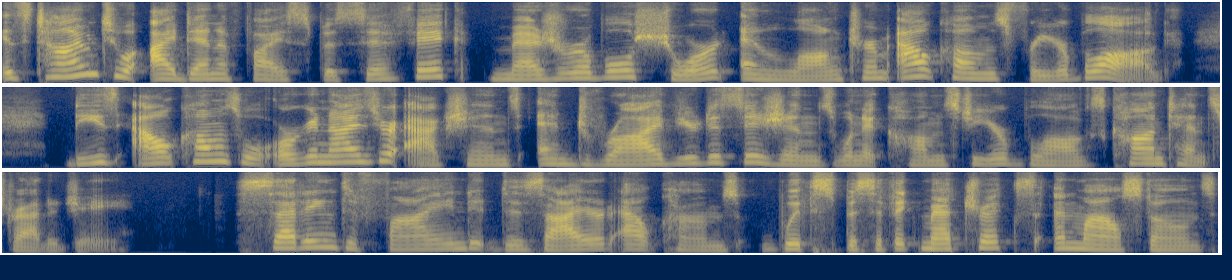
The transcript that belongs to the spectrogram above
It's time to identify specific, measurable, short, and long term outcomes for your blog. These outcomes will organize your actions and drive your decisions when it comes to your blog's content strategy. Setting defined desired outcomes with specific metrics and milestones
